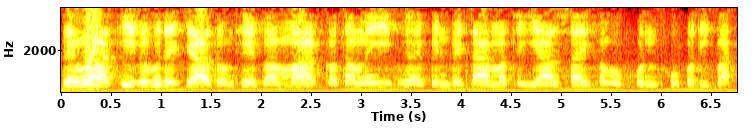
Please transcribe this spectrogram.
แต่ว่าที่พระพุทธเจ้าตรงเทศมามากก็ทั้งนี้เพื่อให้เป็นไปตามมัธยาศัยของบุคคลผู้ปฏิบัติ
